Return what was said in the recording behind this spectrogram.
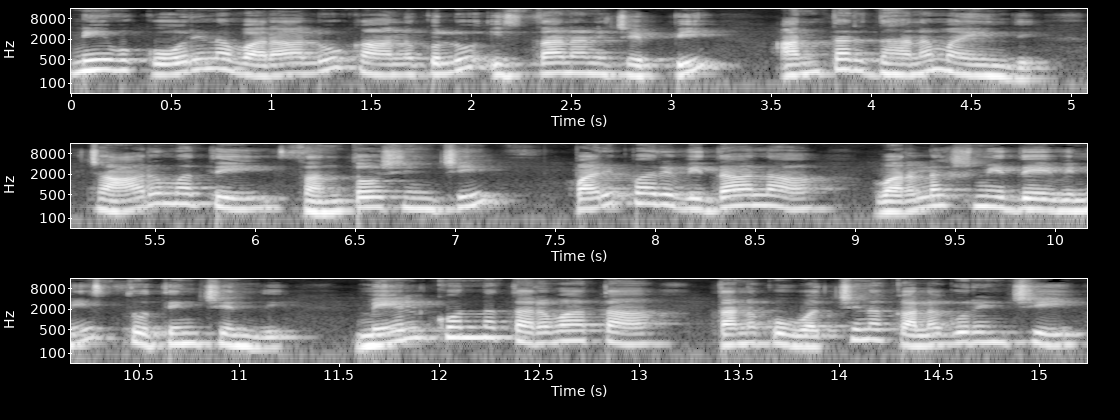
నీవు కోరిన వరాలు కానుకలు ఇస్తానని చెప్పి అంతర్ధానమైంది చారుమతి సంతోషించి పరిపరి విధాల వరలక్ష్మీదేవిని స్తుతించింది. మేల్కొన్న తర్వాత తనకు వచ్చిన కల గురించి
